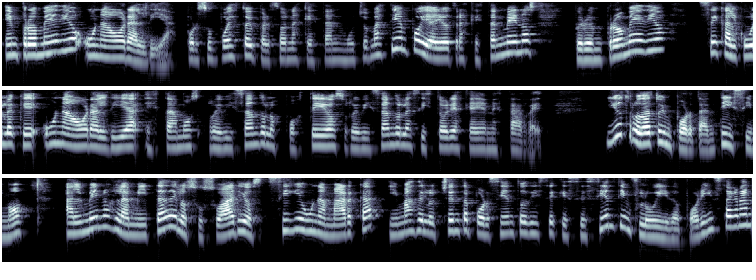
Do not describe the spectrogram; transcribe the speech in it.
En promedio, una hora al día. Por supuesto, hay personas que están mucho más tiempo y hay otras que están menos, pero en promedio se calcula que una hora al día estamos revisando los posteos, revisando las historias que hay en esta red. Y otro dato importantísimo, al menos la mitad de los usuarios sigue una marca y más del 80% dice que se siente influido por Instagram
